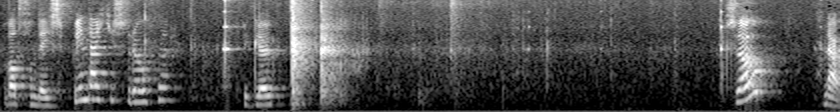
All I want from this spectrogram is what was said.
wat van deze pindaatjes erover. Vind ik leuk. Zo. Nou.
